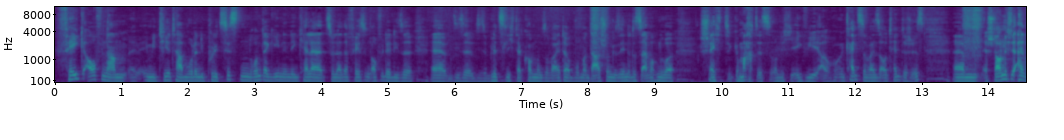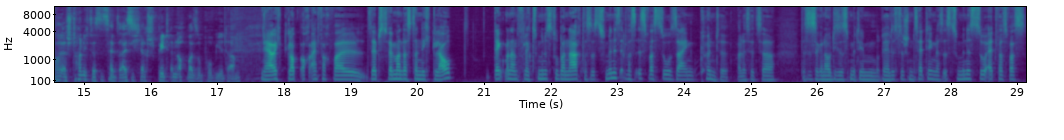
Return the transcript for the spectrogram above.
Fake-Aufnahmen äh, imitiert haben, wo dann die Polizisten runtergehen in den Keller zu Leatherface und auch wieder diese, äh, diese, diese Blitzlichter kommen und so weiter, wo man da schon gesehen hat, dass es einfach nur schlecht gemacht ist und nicht irgendwie auch in keinster Weise authentisch ist. Ähm, erstaunlich, einfach erstaunlich, dass sie es halt 30 Jahre später nochmal so probiert haben. Ja, ich glaube auch einfach, weil selbst wenn man das dann nicht glaubt, denkt man dann vielleicht zumindest drüber nach, dass es zumindest etwas ist, was so sein könnte. Weil es jetzt ja, das ist ja genau dieses mit dem realistischen Setting, das ist zumindest so etwas, was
